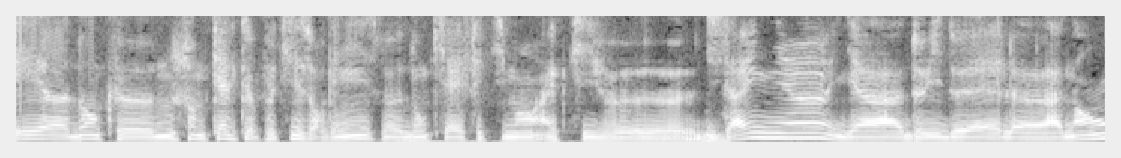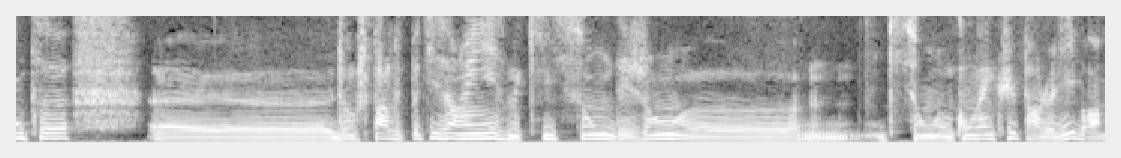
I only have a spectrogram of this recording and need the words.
Et euh, donc nous sommes quelques petits organismes. Donc il y a effectivement Active Design, il y a 2i2L à Nantes. donc je parle de petits organismes qui sont des gens qui sont convaincus par le libre.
